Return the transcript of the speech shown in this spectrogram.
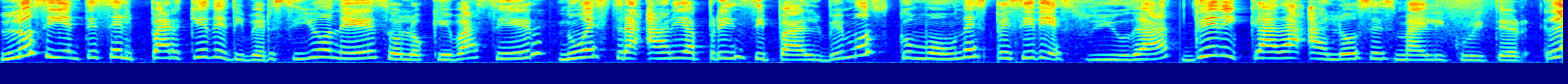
Lo siguiente es el parque de diversiones o lo que va a ser nuestra área principal. Vemos como una especie de ciudad dedicada a los Smiley Critter. La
